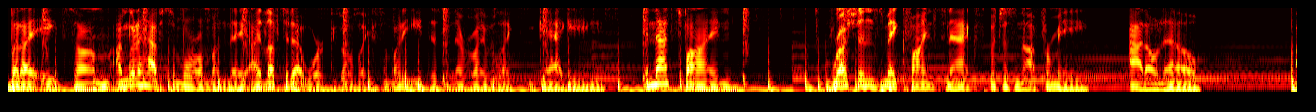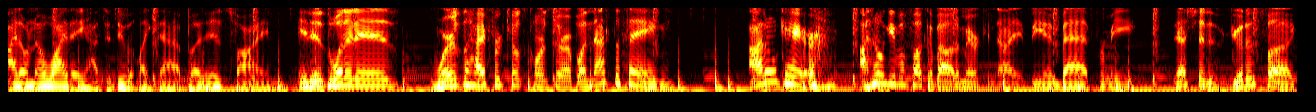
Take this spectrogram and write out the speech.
but I ate some. I'm gonna have some more on Monday. I left it at work because I was like, somebody eat this, and everybody was like gagging, and that's fine. Russians make fine snacks, but just not for me. I don't know. I don't know why they have to do it like that, but it's fine. It is what it is. Where's the high fructose corn syrup? And that's the thing. I don't care. I don't give a fuck about American diet being bad for me. That shit is good as fuck.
